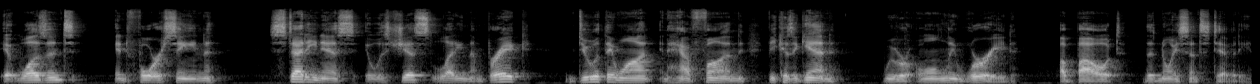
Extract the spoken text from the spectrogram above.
It wasn't enforcing steadiness. It was just letting them break, do what they want, and have fun. Because again, we were only worried about the noise sensitivity.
